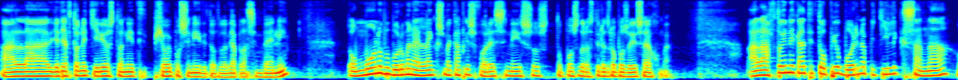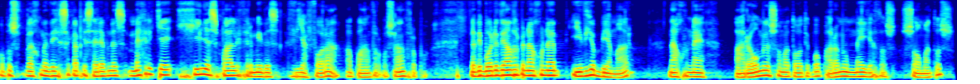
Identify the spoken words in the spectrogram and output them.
αλλά γιατί αυτό είναι κυρίως το need πιο υποσυνείδητο, δηλαδή απλά συμβαίνει. Το μόνο που μπορούμε να ελέγξουμε κάποιες φορές είναι ίσως το πόσο δραστήριο τρόπο ζωής έχουμε. Αλλά αυτό είναι κάτι το οποίο μπορεί να ποικίλει ξανά, όπως έχουμε δει σε κάποιες έρευνες, μέχρι και χίλιες πάλι θερμίδες διαφορά από άνθρωπο σε άνθρωπο. Δηλαδή, μπορεί δύο άνθρωποι να έχουν ίδιο BMR, να έχουν παρόμοιο σωματότυπο, παρόμοιο μέγεθος σώματος.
